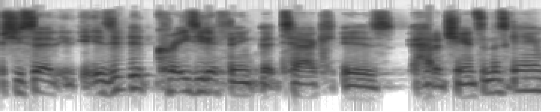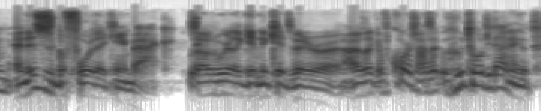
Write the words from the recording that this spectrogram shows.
she said, "Is it crazy to think that Tech is had a chance in this game?" And this is before they came back. So. I was really getting the kids better. I was like, "Of course." I was like, "Who told you that?" And he goes,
